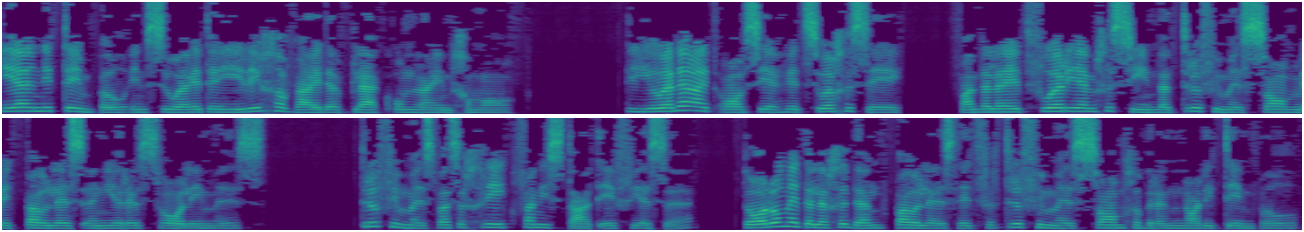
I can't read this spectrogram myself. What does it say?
verkeer in die tempel en so het hy hierdie gewijde plek online gemaakt. Die jode uit Asie het so gesê, want hulle het voorheen gezien dat Trophimus saam met Paulus in Jerusalem is. Trophimus was een Griek van die stad Efeze, daarom het hulle gedink Paulus het vir Trophimus saamgebring na die tempel.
